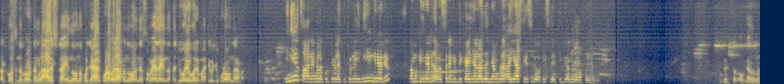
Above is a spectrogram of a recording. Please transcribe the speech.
റെഡ് ക്രോസിന്റെ പ്രവർത്തനങ്ങൾ ആകർഷണ ഇന്ന് വന്നപ്പോൾ ഞാൻ കൂടെ വരാം എന്ന് പറഞ്ഞ സ്വമേധ ഇന്നത്തെ ജോലി പോലും മാറ്റി വെച്ച് കൂടെ വന്നതാണ്. ഇനിയും സാധനങ്ങൾ കുട്ടികൾ എത്തിച്ചുകൊണ്ട് ഇനിയും ഇങ്ങനെ ഒരു നമുക്ക് ഇങ്ങനെ ഒരു അവസരം കിട്ടിക്കഴിഞ്ഞാൽ അത് ഞങ്ങൾ ഐ ആർ സി എസിന്റെ ഓഫീസിൽ എത്തിക്കുമെന്ന് ഉറപ്പുവരുന്നു ഓക്കെ സാർ ഓക്കെ ആണല്ലോ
